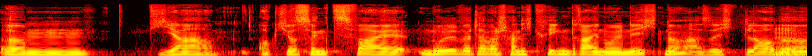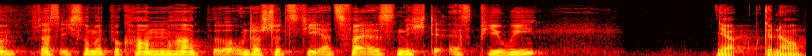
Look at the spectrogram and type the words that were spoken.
Ähm, ja, OcuSync 2.0 wird er wahrscheinlich kriegen, 3.0 nicht. Ne? Also ich glaube, mhm. dass ich so mitbekommen habe, unterstützt die R2S nicht FPV. Ja, genau.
